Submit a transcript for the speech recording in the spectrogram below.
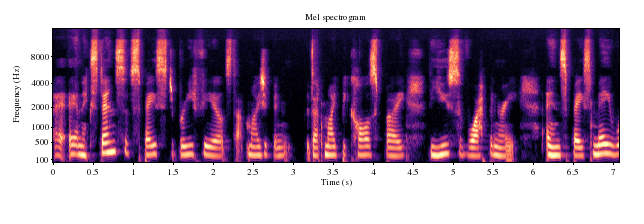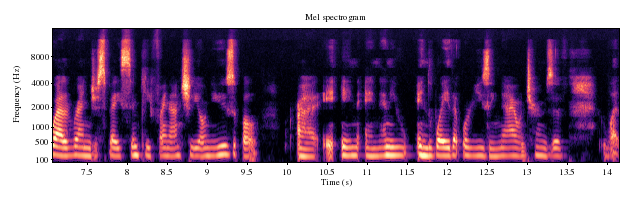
an extensive space debris fields that might have been that might be caused by the use of weaponry in space may well render space simply financially unusable uh, in in any in the way that we're using now in terms of well,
